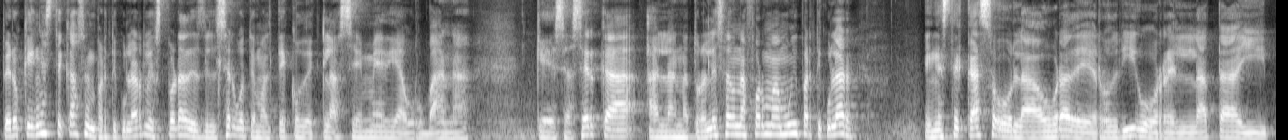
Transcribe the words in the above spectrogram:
pero que en este caso en particular lo explora desde el ser guatemalteco de clase media urbana, que se acerca a la naturaleza de una forma muy particular. En este caso, la obra de Rodrigo relata y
